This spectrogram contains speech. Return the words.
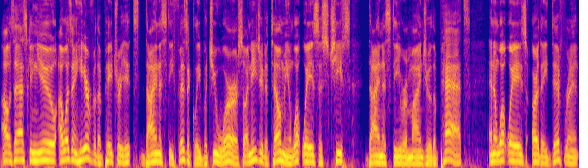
I was asking you, I wasn't here for the Patriots dynasty physically, but you were. So I need you to tell me in what ways this Chiefs dynasty reminds you of the Pats, and in what ways are they different?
